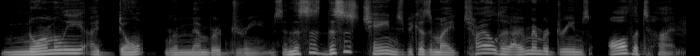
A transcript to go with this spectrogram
normally I don't remember dreams, and this is this has changed because in my childhood I remember dreams all the time.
